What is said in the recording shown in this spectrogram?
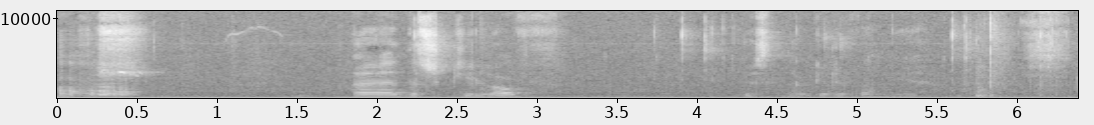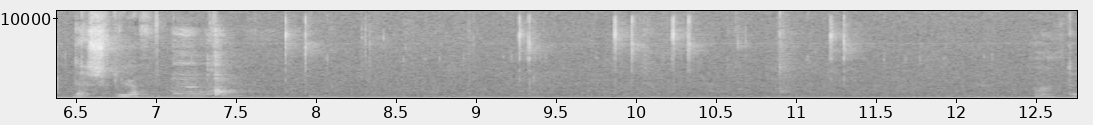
Otóż. E, dasz. Jest nagrywanie. Dasz kill off? O, to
